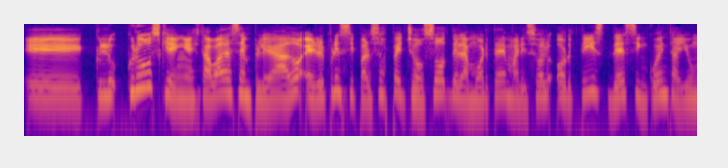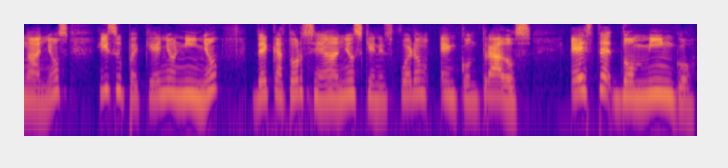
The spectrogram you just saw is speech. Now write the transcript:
eh, Cruz, quien estaba desempleado, era el principal sospechoso de la muerte de Marisol Ortiz, de 51 años, y su pequeño niño, de 14 años, quienes fueron encontrados este domingo.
